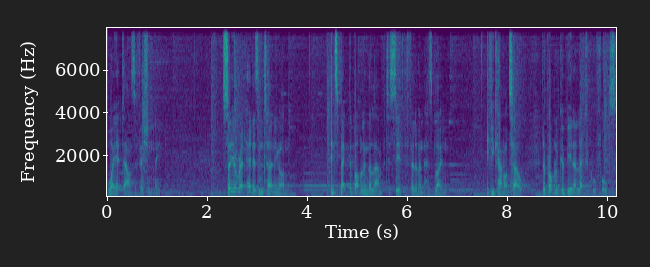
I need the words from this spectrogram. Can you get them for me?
weigh it down sufficiently. So your redhead isn't turning on. Inspect the bubble in the lamp to see if the filament has blown. If you cannot tell, the problem could be an electrical fault,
